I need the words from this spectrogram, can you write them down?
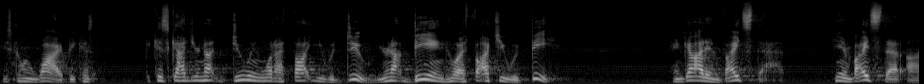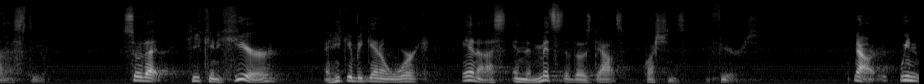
He's going, Why? Because, because God, you're not doing what I thought you would do. You're not being who I thought you would be. And God invites that. He invites that honesty so that He can hear and He can begin to work in us in the midst of those doubts, questions, and fears. Now, we,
